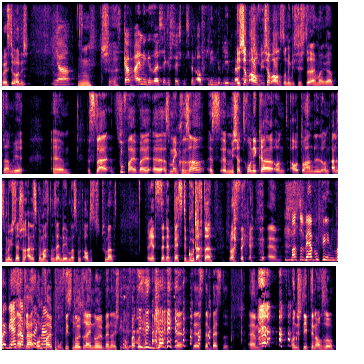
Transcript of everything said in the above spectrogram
weiß ich auch nicht. Ja, Hm, scheiße. gab einige solche Geschichten. Ich bin oft liegen geblieben. Ich habe auch, ich habe auch so eine Geschichte einmal gehabt. Da haben wir, ähm, das war Zufall, weil äh, also mein Cousin ist äh, Mechatroniker und Autohandel und alles Mögliche. Der hat schon alles gemacht in seinem Leben, was mit Autos zu tun hat. Und Jetzt ist er der beste Gutachter. Spaß, ähm, Machst du Werbung für ihn? Wie heißt er auf klar, Instagram? Unfallprofis 030, wenn euch ein Unfall passiert, der, der ist der Beste. Ähm, und ich liebe den auch so.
